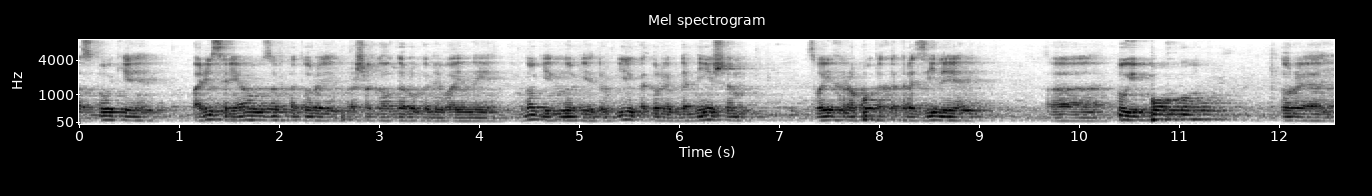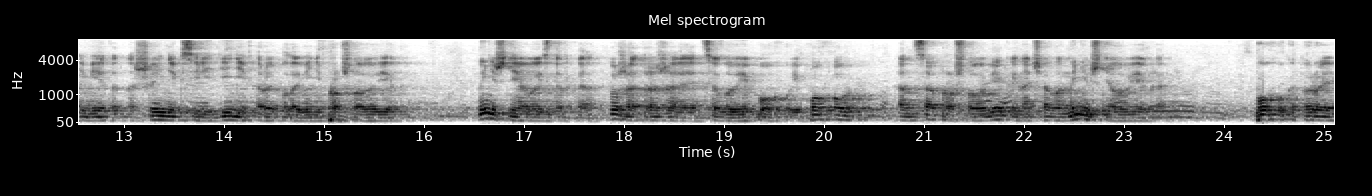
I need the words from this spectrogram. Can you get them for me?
Востоке, Борис Ряузов, который прошагал дорогами войны, многие-многие другие, которые в дальнейшем в своих работах отразили э, ту эпоху, которая имеет отношение к середине второй половине прошлого века. Нынешняя выставка тоже отражает целую эпоху, эпоху конца прошлого века и начала нынешнего века, эпоху, которой,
